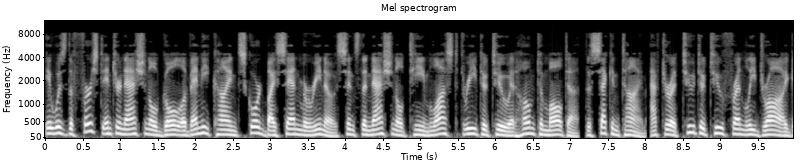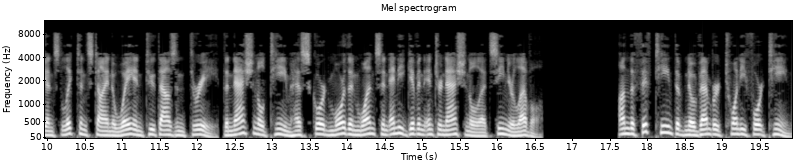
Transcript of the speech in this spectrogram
It was the first international goal of any kind scored by San Marino since the national team lost 3–2 at home to Malta, the second time after a 2–2 friendly draw against Liechtenstein away in 2003 the national team has scored more than once in any given international at senior level. On 15 November 2014,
